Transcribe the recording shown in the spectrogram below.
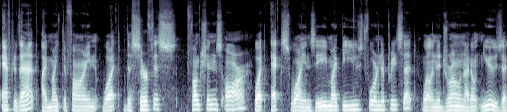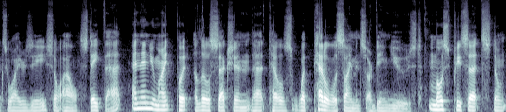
After that, I might define what the surface functions are, what X, Y, and Z might be used for in the preset. Well, in a drone, I don't use X, Y, or Z, so I'll state that. And then you might put a little section that tells what pedal assignments are being used. Most presets don't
